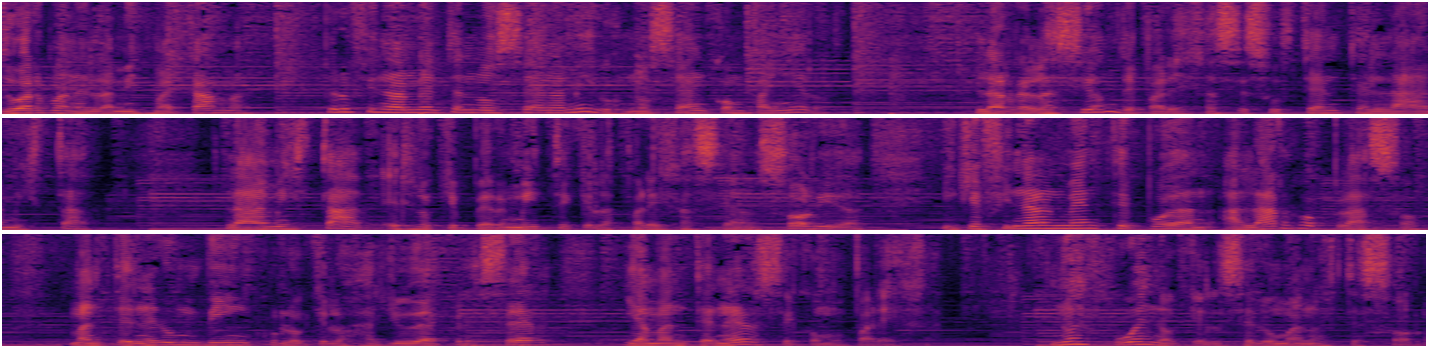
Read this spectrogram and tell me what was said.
duerman en la misma cama, pero finalmente no sean amigos, no sean compañeros. La relación de pareja se sustenta en la amistad. La amistad es lo que permite que las parejas sean sólidas y que finalmente puedan a largo plazo mantener un vínculo que los ayude a crecer y a mantenerse como pareja. No es bueno que el ser humano esté solo.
